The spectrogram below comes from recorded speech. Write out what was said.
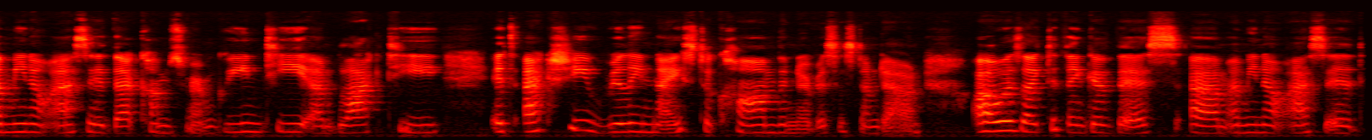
amino acid that comes from green tea and black tea. It's actually really nice to calm the nervous system down. I always like to think of this um, amino acid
